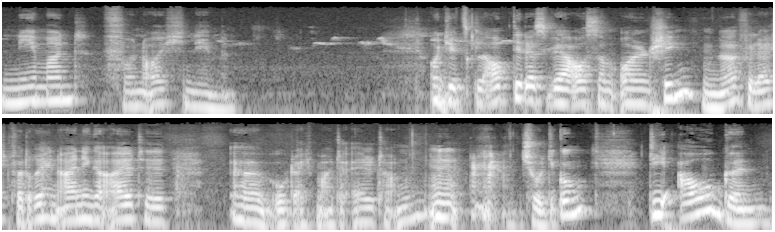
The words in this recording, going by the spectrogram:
niemand von euch nehmen. Und jetzt glaubt ihr, das wäre aus einem ollen Schinken, ne? Vielleicht verdrehen einige alte äh, oder ich meinte Eltern, Entschuldigung, die Augen.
